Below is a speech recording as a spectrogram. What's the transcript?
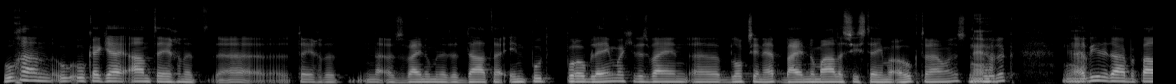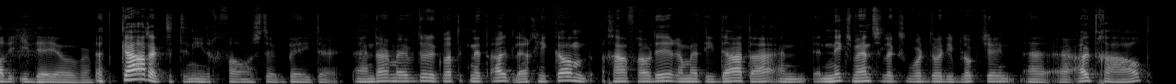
hoe, gaan, hoe, hoe kijk jij aan tegen het, eh, tegen het nou, dus wij noemen het het data input probleem, wat je dus bij een blockchain hebt, bij normale systemen ook trouwens, natuurlijk. ja. Hebben jullie daar bepaalde ideeën over? Het kadert het in ieder geval een stuk beter. En daarmee bedoel ik wat ik net uitleg. Je kan gaan frauderen met die data en niks menselijks wordt door die blockchain eh, eruit gehaald.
